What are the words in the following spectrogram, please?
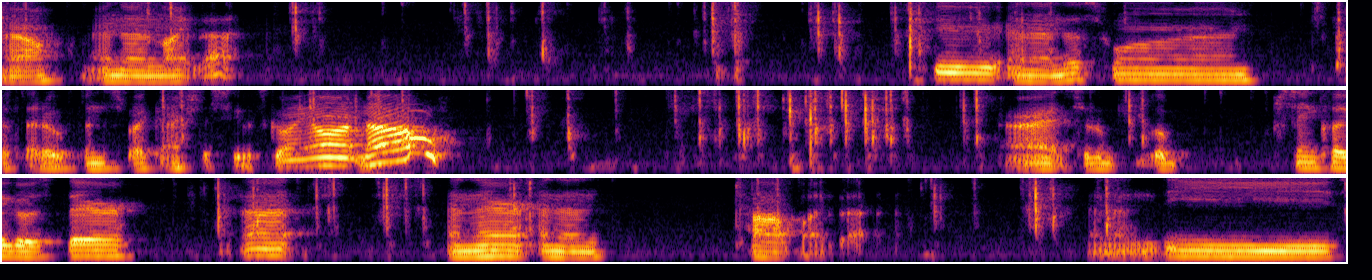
now, and then like that. Two, and then this one. Cut that open so I can actually see what's going on. No! Alright, so the, the stained clay goes there, that, and there, and then top like that. And then these,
